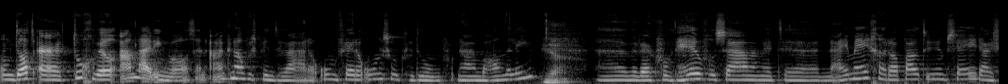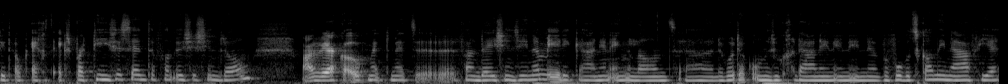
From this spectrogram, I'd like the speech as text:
omdat er toch wel aanleiding was en aanknopingspunten waren om verder onderzoek te doen naar een behandeling. Ja. We werken bijvoorbeeld heel veel samen met Nijmegen, Rappout UMC. Daar zit ook echt het expertisecentrum van Usher-syndroom. Maar we werken ook met, met uh, foundations in Amerika en in Engeland. Er wordt ook onderzoek gedaan in, in, in bijvoorbeeld Scandinavië.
